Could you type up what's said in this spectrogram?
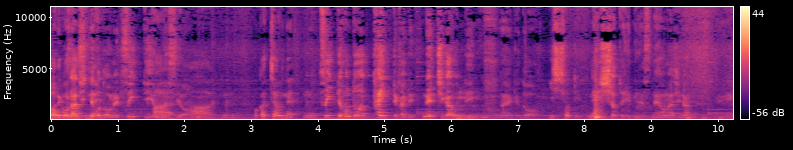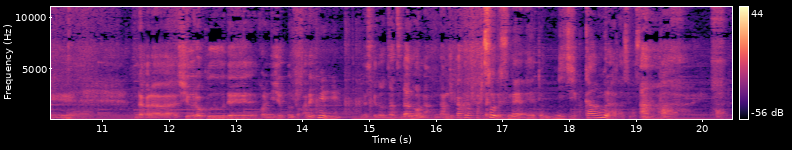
葉でございますね。じってことをねついって言うんですよ、はいはい。分かっちゃうね。うん。うん、ついって本当はタイって書いてね違うって意味なんやけど、一緒っていうね。一緒という意味ですね同じなんですね。だから収録でこれ20分とかね、うんうん。ですけど雑談の方な何時間話しましたそうですね。えっと2時間ぐらい話しますね。あはい。はい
